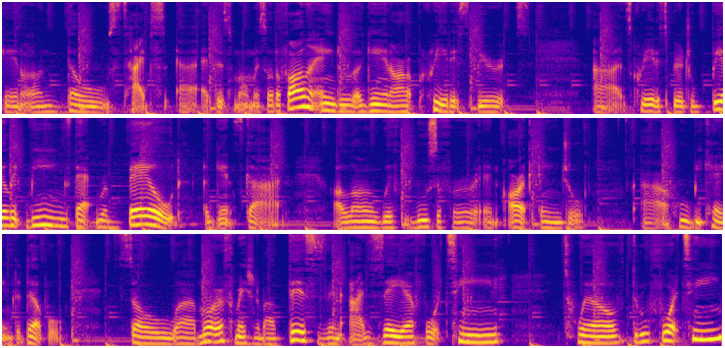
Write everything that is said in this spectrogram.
in on those types uh, at this moment. So, the fallen angels again are created spirits. Uh, it's created spiritual beings that rebelled against God along with Lucifer, an archangel uh, who became the devil. So, uh, more information about this is in Isaiah 14 12 through 14.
